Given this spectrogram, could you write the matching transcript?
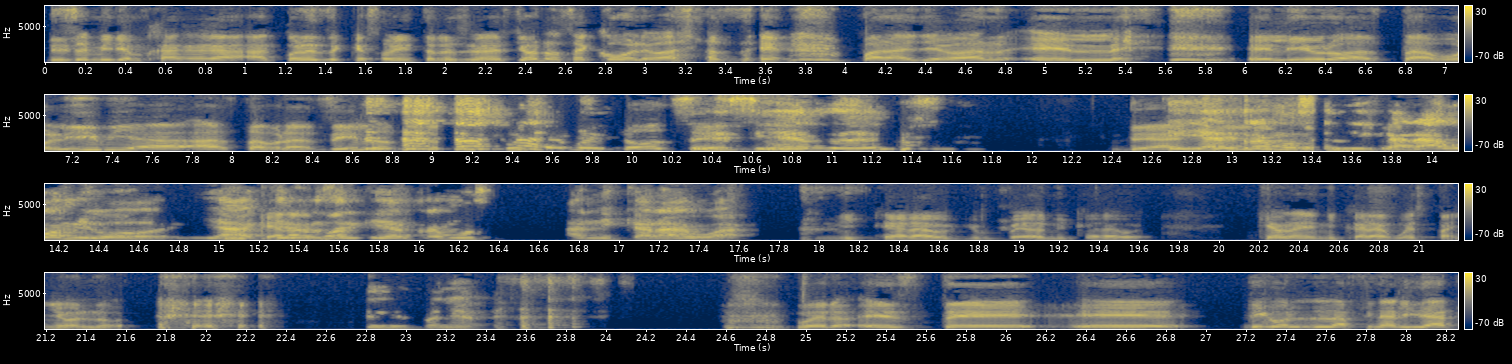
dice Miriam, jajaja, acuérdense que son internacionales. Yo no sé cómo le vas a hacer para llevar el, el libro hasta Bolivia, hasta Brasil. No sé. Sí, es cierto, ¿eh? que ya entramos en Nicaragua, amigo. Ya quiero decir que ya entramos a Nicaragua. Nicaragua, qué pedo, Nicaragua. ¿Qué hablan en Nicaragua? Español, ¿no? en español. bueno, este, eh, digo, la finalidad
